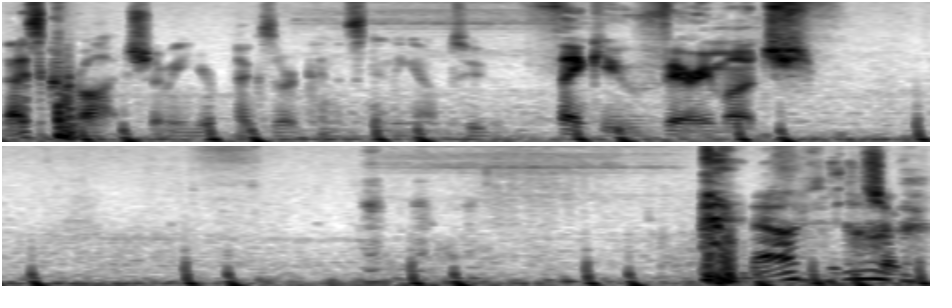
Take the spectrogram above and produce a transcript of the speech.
Nice crotch. I mean, your pecs are kind of standing out too. Thank you very much. Calm down. Good job.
